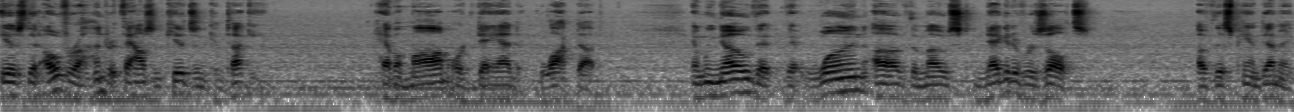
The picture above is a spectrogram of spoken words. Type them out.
is that over 100,000 kids in Kentucky have a mom or dad locked up. And we know that, that one of the most negative results of this pandemic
